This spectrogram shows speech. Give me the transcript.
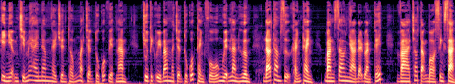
Kỷ niệm 92 năm ngày truyền thống Mặt trận Tổ quốc Việt Nam, Chủ tịch Ủy ban Mặt trận Tổ quốc thành phố Nguyễn Lan Hương đã tham dự khánh thành, bàn giao nhà đại đoàn kết và trao tặng bò sinh sản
